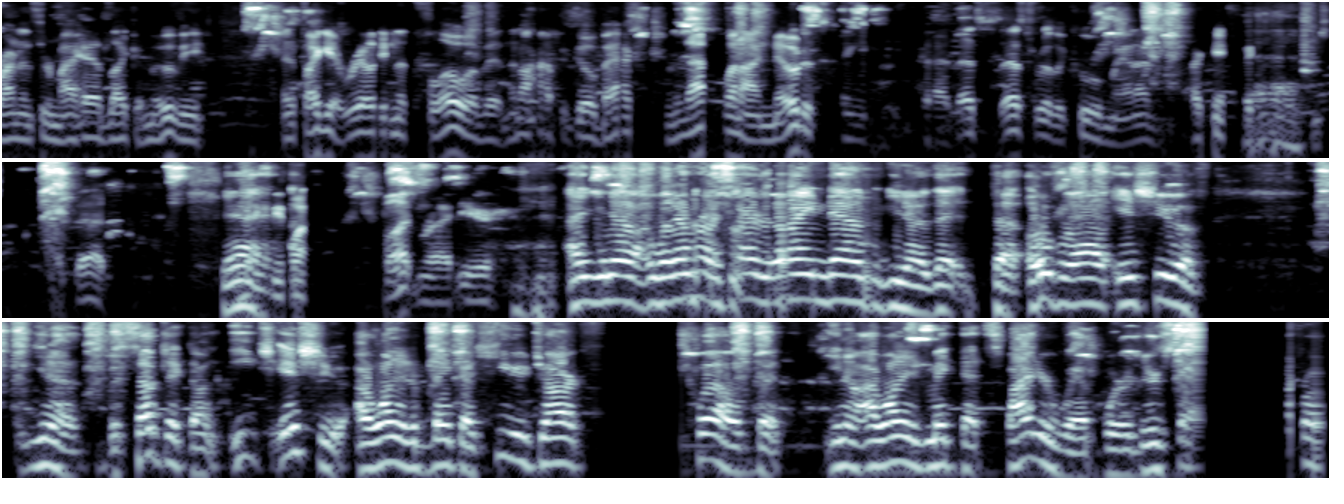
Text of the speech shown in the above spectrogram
running through my head like a movie. And if I get really into the flow of it, then I'll have to go back. And that's when I notice things like that. That's that's really cool, man. I, I can't think Yeah. like that. Yeah. Make me want a button right here. I, you know, whenever I started writing down, you know, the the overall issue of, you know, the subject on each issue, I wanted to make a huge arc, twelve, but you know, I wanted to make that spider web where there's that from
